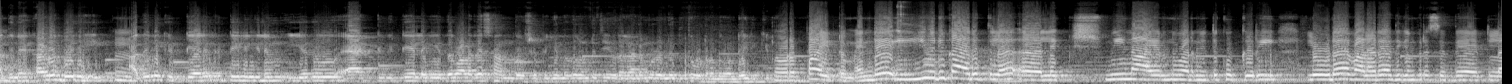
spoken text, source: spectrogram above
അതിനേക്കാൾ ഉപരി അതിന് കിട്ടിയാലും കിട്ടിയില്ലെങ്കിലും ഈ ഒരു ആക്ടിവിറ്റി അല്ലെങ്കിൽ ഇത് വളരെ സന്തോഷിപ്പിക്കുന്നത് കൊണ്ട് ജീവിതകാലം മുഴുവൻ ഇത് തുടർന്നുകൊണ്ടേയിരിക്കും. ഉറപ്പായിട്ടും. എന്റെ ഈ ഒരു കാര്യത്തിൽ ലക്ഷ്മി നായർ എന്ന് പറഞ്ഞിട്ട് കുക്കറിയിലൂടെ വളരെയധികം പ്രസിദ്ധയായിട്ടുള്ള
